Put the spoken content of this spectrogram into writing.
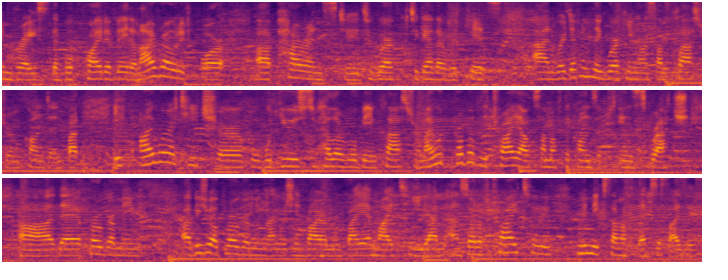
embraced the book quite a bit and I wrote it for uh, parents to, to work together with kids and we're definitely working on some classroom content but if I were a teacher who would use Hello Ruby in classroom I would probably try out some of the concepts in Scratch, uh, the programming uh, visual programming language environment by MIT and, and sort of try to mimic some of the exercises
